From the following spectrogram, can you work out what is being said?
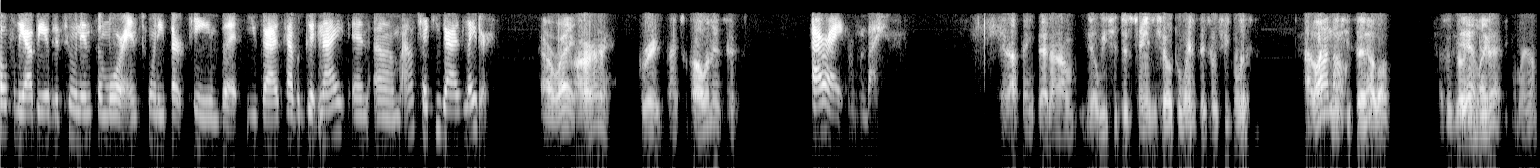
hopefully I'll be able to tune in some more in 2013. But you guys have a good night, and um, I'll check you guys later. All right. All right. Great. Thanks for calling in, Tiff. All right, bye. And I think that um, you know, we should just change the show to Wednesday so she can listen. I Well, like I when know. she said hello. Let's just go Yeah, ahead and do like- that. You know?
